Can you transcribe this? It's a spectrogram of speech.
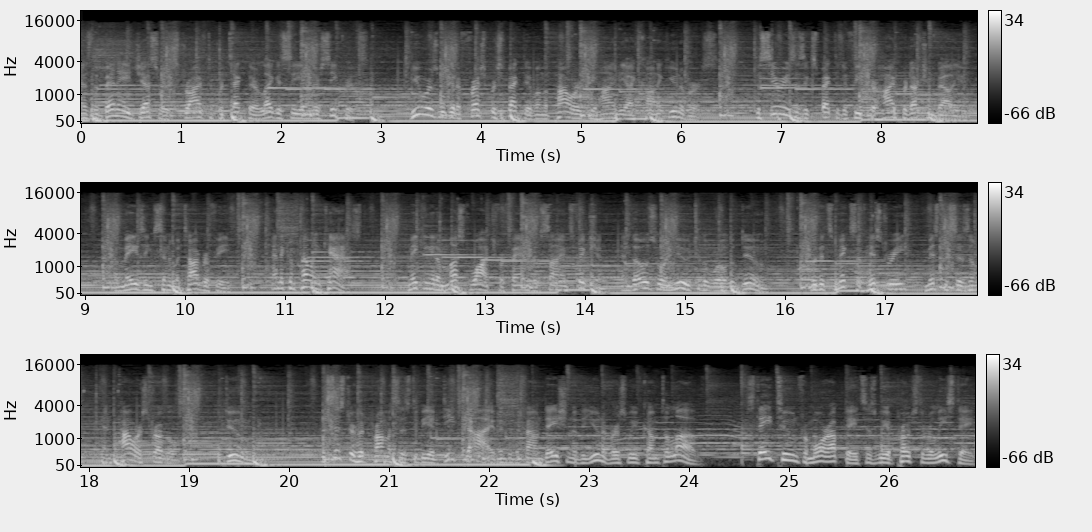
As the Bene Gesserit strive to protect their legacy and their secrets, viewers will get a fresh perspective on the powers behind the iconic universe. The series is expected to feature high production value, amazing cinematography, and a compelling cast, making it a must-watch for fans of science fiction and those who are new to the world of Dune. With its mix of history, mysticism, and power struggles, Dune, the Sisterhood promises to be a deep dive into the foundation of the universe we've come to love. Stay tuned for more updates as we approach the release date,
